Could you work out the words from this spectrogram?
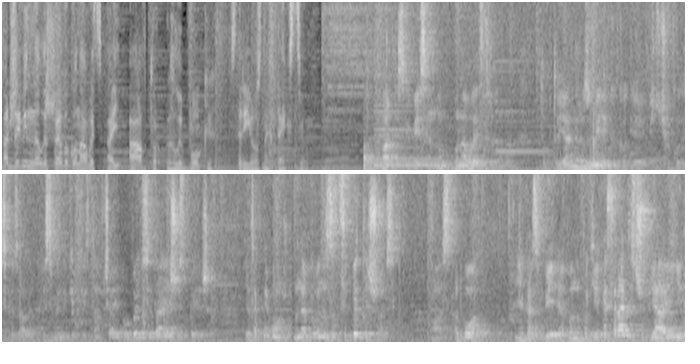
Адже він не лише виконавець, а й автор глибоких серйозних текстів. Вартівська пісня, ну вона вистрілена. Тобто я не розумію, як чув, колись казали письменник якийсь там чай попив, сідає щось пише. Я так не можу. Мене повинно зацепити щось. Ось. Або якась біль, або навпаки якась радість, щоб я її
